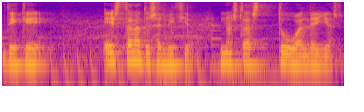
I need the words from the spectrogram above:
De que están a tu servicio, no estás tú al de ellos.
